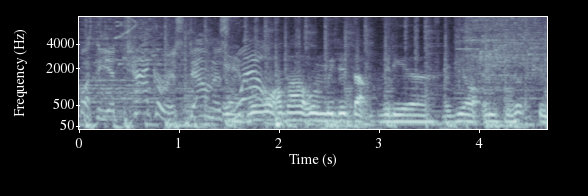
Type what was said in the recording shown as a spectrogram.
But the attacker is down as Yeah, but well. what about when we did that video of your introduction?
